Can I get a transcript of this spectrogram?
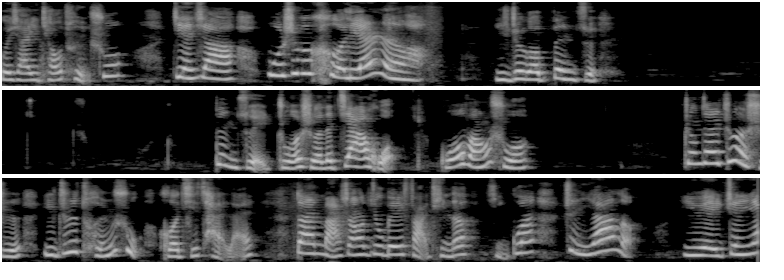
跪下一条腿说：“殿下，我是个可怜人啊！你这个笨嘴、笨嘴拙舌的家伙！”国王说。正在这时，一只豚鼠合起踩来，但马上就被法庭的警官镇压了。因为镇压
